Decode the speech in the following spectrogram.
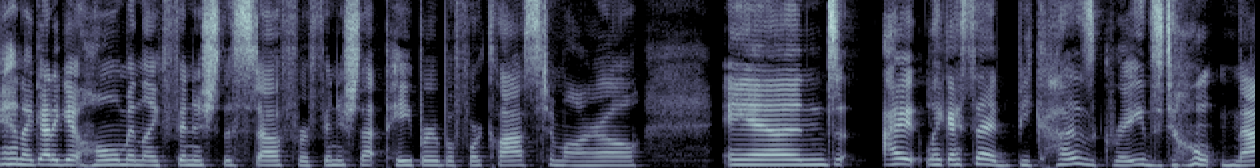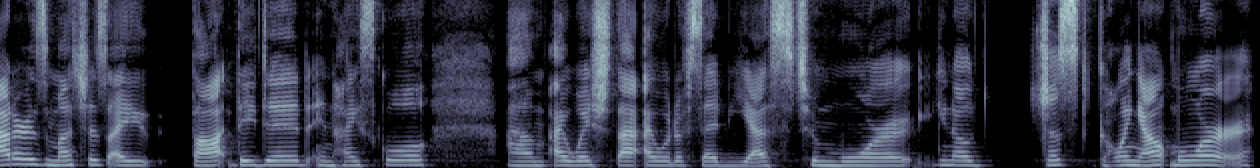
man, I got to get home and like finish this stuff or finish that paper before class tomorrow. And I like I said because grades don't matter as much as I thought they did in high school. Um, I wish that I would have said yes to more, you know, just going out more,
